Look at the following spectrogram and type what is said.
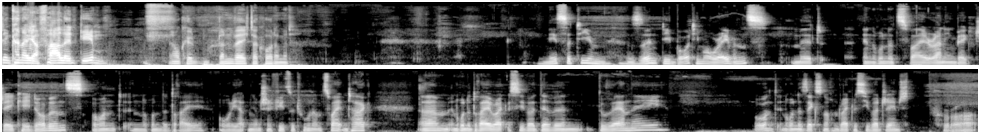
Den kann er ja Farland geben. Okay, dann wäre ich d'accord damit. Nächste Team sind die Baltimore Ravens mit in Runde 2 Running Back J.K. Dobbins und in Runde 3, oh, die hatten ganz schön viel zu tun am zweiten Tag. Ähm, in Runde 3 Right Receiver Devin Duvernay und in Runde 6 noch ein Right Receiver James Proch.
